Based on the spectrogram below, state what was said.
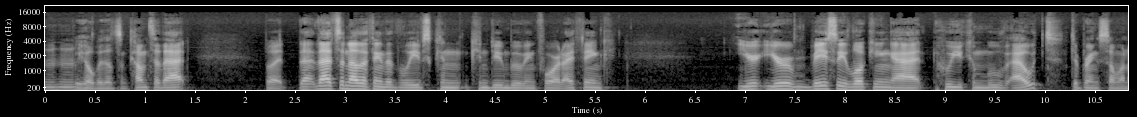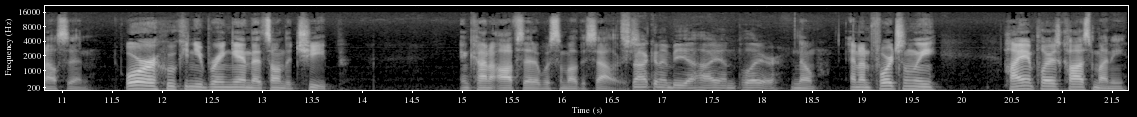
Mhm. We hope it doesn't come to that. But that, that's another thing that the Leafs can can do moving forward. I think you're you're basically looking at who you can move out to bring someone else in, or who can you bring in that's on the cheap, and kind of offset it with some other salaries. It's not going to be a high end player. No, and unfortunately, high end players cost money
